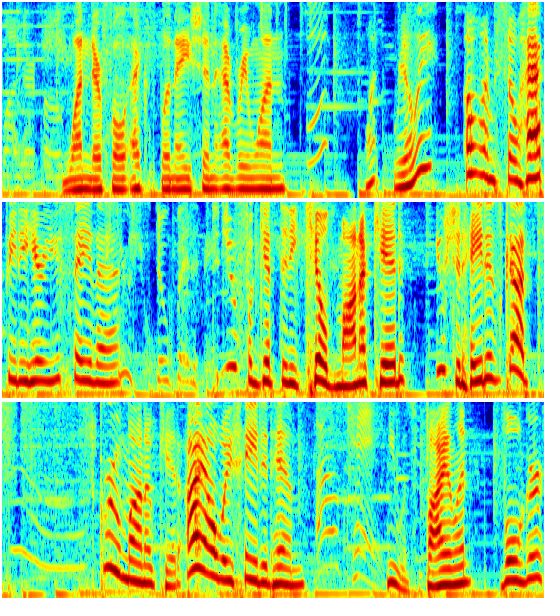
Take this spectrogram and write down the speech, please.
Wonderful. Wonderful explanation, everyone. What? Really? Oh, I'm so happy to hear you say that. You stupid. Did you forget that he killed Monokid? You should hate his guts. Screw Monokid. I always hated him. Okay. He was violent, vulgar,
